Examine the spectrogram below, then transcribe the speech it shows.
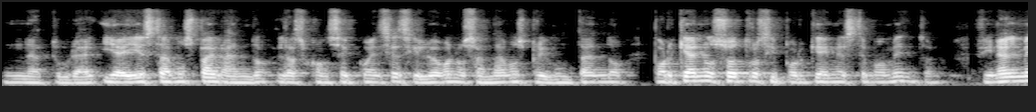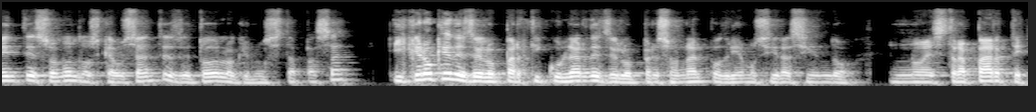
natural. Y ahí estamos pagando las consecuencias y luego nos andamos preguntando por qué a nosotros y por qué en este momento. Finalmente somos los causantes de todo lo que nos está pasando. Y creo que desde lo particular, desde lo personal, podríamos ir haciendo nuestra parte.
